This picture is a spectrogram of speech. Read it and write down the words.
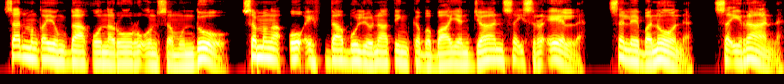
saan man kayong dako naroroon sa mundo. Sa mga OFW nating kababayan dyan sa Israel, sa Lebanon, sa Iran,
